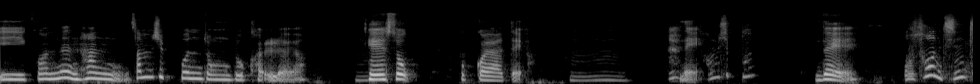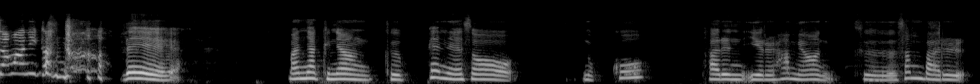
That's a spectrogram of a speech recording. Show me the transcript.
이거는 한 30분 정도 걸려요. 음, 계속 볶아야 돼요. 음, 네, 30분? 네. 어, 손 진짜 많이 간다. 네. 만약 그냥 그 팬에서 놓고 다른 일을 하면 그 선발을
